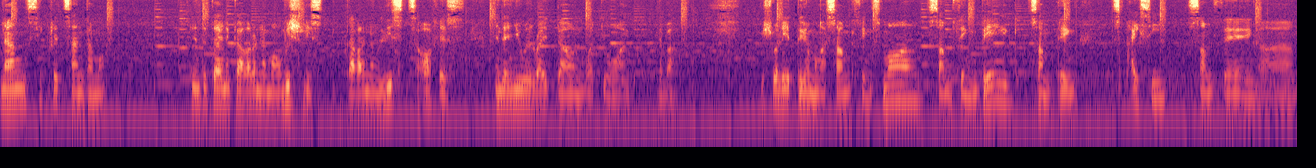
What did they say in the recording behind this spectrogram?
ng Secret Santa mo? Dito tayo nagkakaroon ng mga wish list. Kakaroon ng list sa office. And then you will write down what you want. Diba? Usually, ito yung mga something small, something big, something spicy, something um,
